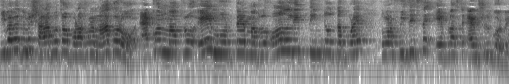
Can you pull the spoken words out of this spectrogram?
কীভাবে তুমি সারা বছর পড়াশোনা না করো? এখন মাত্র এই মুহূর্তে মাত্র অনলি তিনটে অধ্যায় পড়ে তোমার ফিজিক্সে এ প্লাসটা এন্ড শুরু করবে।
